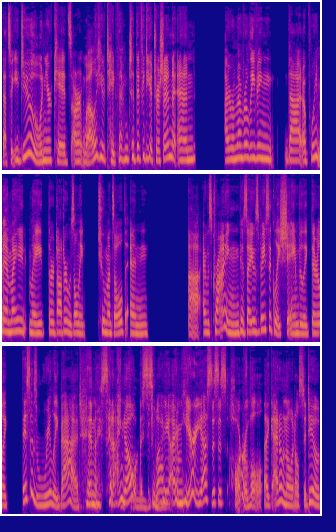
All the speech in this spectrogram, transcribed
that's what you do when your kids aren't well. You take them to the pediatrician. And I remember leaving that appointment. My my third daughter was only two months old, and uh, I was crying because I was basically shamed. Like they're like, "This is really bad," and I said, "I know. This is why I'm here. Yes, this is horrible. Like I don't know what else to do."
